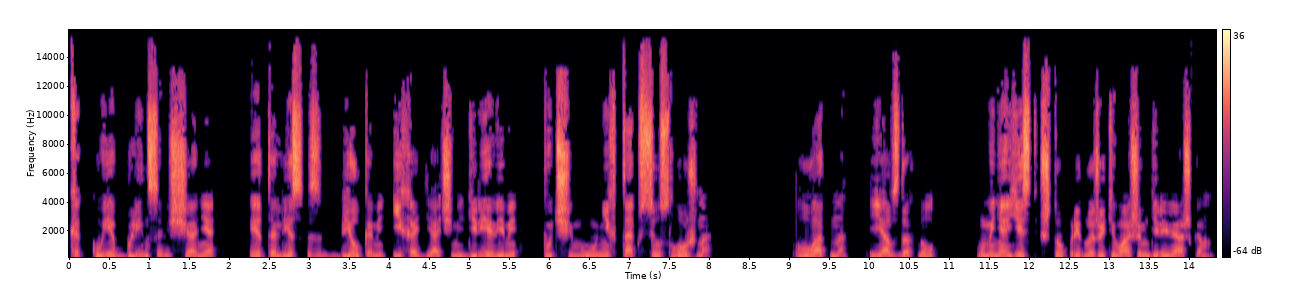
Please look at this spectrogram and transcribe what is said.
Какое, блин, совещание? Это лес с белками и ходячими деревьями. Почему у них так все сложно? Ладно, я вздохнул. У меня есть что предложить вашим деревяшкам.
